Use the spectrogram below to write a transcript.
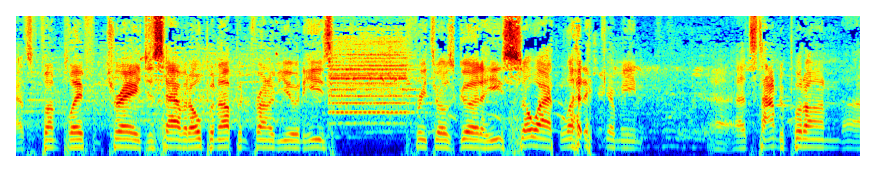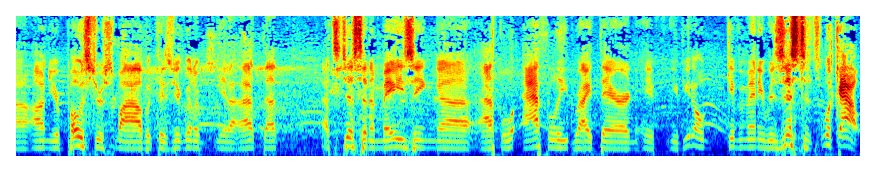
That's a fun play from Trey. Just have it open up in front of you, and he's free throws good. He's so athletic. I mean, uh, time to put on uh, on your poster smile because you're going to, you know, that, that that's just an amazing uh, athlete right there. And if, if you don't give him any resistance, look out.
